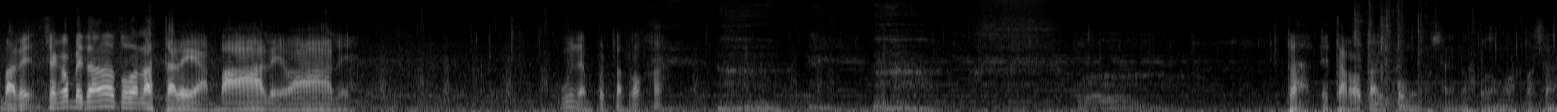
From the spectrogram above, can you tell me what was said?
Vale, se han completado todas las tareas. Vale, vale. Uy, una puerta roja. Está, rota el pomo, o sea, no podemos pasar.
